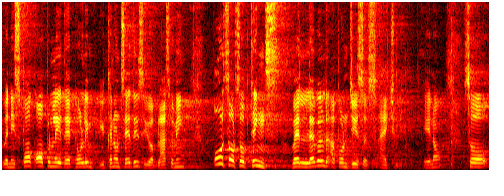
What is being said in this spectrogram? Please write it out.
When he spoke openly, they told him, You cannot say this, you are blaspheming. All sorts of things were leveled upon Jesus, actually. You know. So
